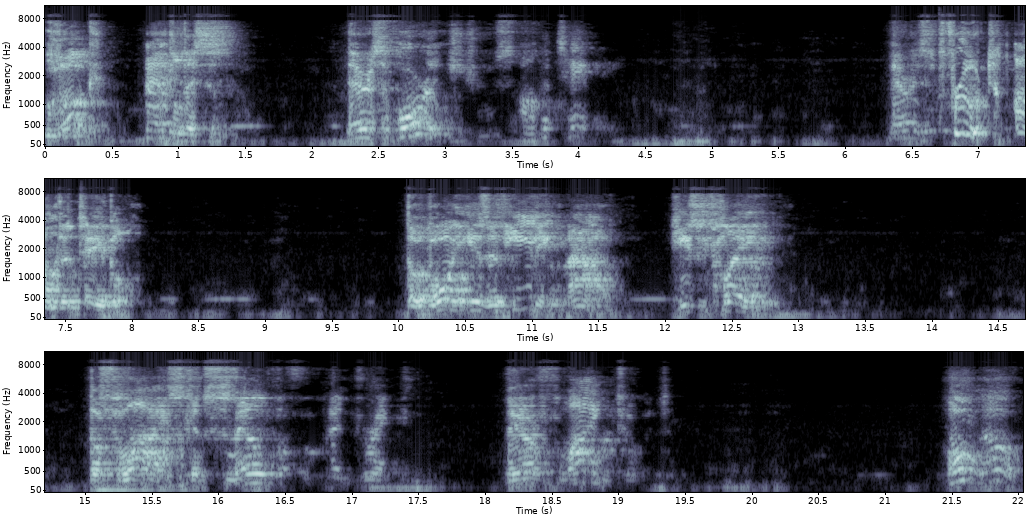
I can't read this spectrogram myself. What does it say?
Look and listen. There is orange juice on the table. There is fruit on the table. The boy isn't eating now. He's playing. The flies can smell the food and drink. They are flying to it. Oh no,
